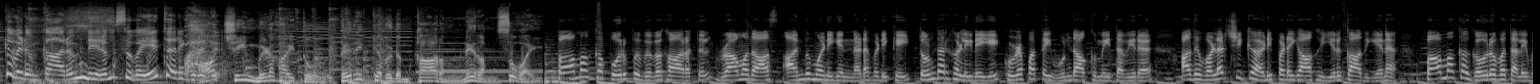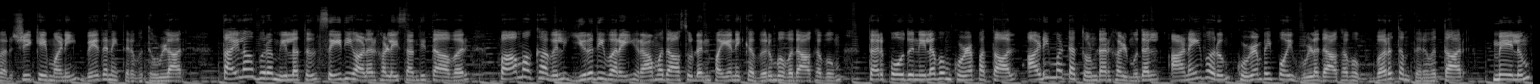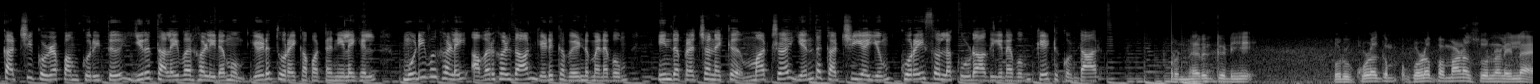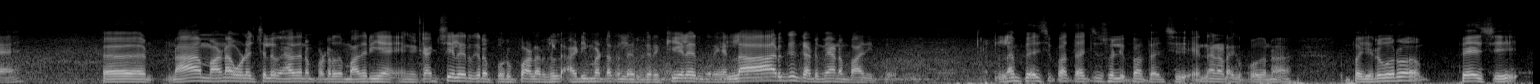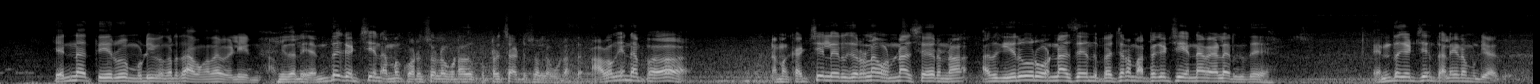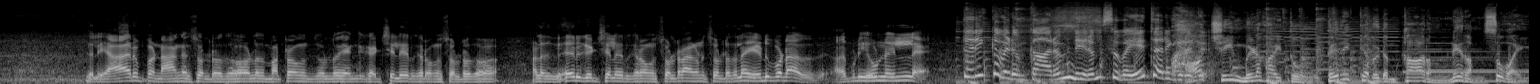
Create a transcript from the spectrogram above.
தெறிக்கவிடும் காரம் நிறம் சுவையை தருகிறது. ஆச்சி மிளகாய் தூள் தெறிக்க விடும் காரம் நிறம் சுவை. பாமக பொறுப்பு விவகாரத்தில் ராமதாஸ் அன்புமணியின் நடவடிக்கை தொண்டர்களிடையே குழப்பத்தை உண்டாக்குமே தவிர அது வளர்ச்சிக்கு அடிப்படையாக இருக்காது என பாமக கௌரவ தலைவர் ஜி கே மணி வேதனை தெரிவித்துள்ளார். தைலாபுரம் இல்லத்தில் செய்தியாளர்களை சந்தித்த அவர் பாமகவில் இறுதி வரை ராமதாசுடன் பயணிக்க விரும்புவதாகவும் தற்போது நிலவும் குழப்பத்தால் அடிமட்ட தொண்டர்கள் முதல் அனைவரும் குழம்பை போய் உள்ளதாகவும் வருத்தம் தெரிவித்தார். மேலும் கட்சி குழப்பம் குறித்து இரு தலைவர்களிடமும் எடுத்துரைக்கப்பட்ட நிலையில் முடிவுகளை அவர்கள்தான் எடுக்க வேண்டுமெனவும் இந்த பிரச்சினைக்கு மற்ற எந்த கட்சியையும் குறை சொல்லக்கூடாது எனவும் கேட்டுக்கொண்டார். ஒரு நெருக்கடி ஒரு குழக்கம் குழப்பமான சூழ்நிலையில் நான் மன உளைச்சல் வேதனைப்படுறது மாதிரியே எங்கள் கட்சியில் இருக்கிற பொறுப்பாளர்கள் அடிமட்டத்தில் இருக்கிற கீழே இருக்கிற எல்லாருக்கும் கடுமையான பாதிப்பு. எல்லாம் பேசி பார்த்தாச்சு சொல்லி பார்த்தாச்சு என்ன நடக்க போகுதுன்னா இப்போ இருவரும் பேசி என்ன தீர்வு முடிவுங்கிறத அவங்க தான் வெளியிடணும். இதில் எந்த கட்சியும் நம்ம குறை சொல்லக்கூடாது குற்றச்சாட்டு சொல்லக்கூடாது. அவங்க என்னப்போ நம்ம கட்சியில் இருக்கிறவங்களாம் ஒன்றா சேரணும் அதுக்கு இருவரும் ஒன்றா சேர்ந்து பேசினா மற்ற கட்சி என்ன வேலை இருக்குது? எந்த கட்சியும் தலையிட முடியாது. இதில் யார் இப்போ நாங்கள் சொல்கிறதோ அல்லது மற்றவங்க சொல்கிறதோ எங்கள் கட்சியில் இருக்கிறவங்க சொல்கிறதோ அல்லது வேறு கட்சியில் இருக்கிறவங்க சொல்கிறாங்கன்னு சொல்கிறதெல்லாம் எடுபடாதது. அப்படி ஒன்றும் இல்லை. தெறிக்கவிடும் காரம் நிறம் சுவையை தருகிறது. ஆச்சி மிளகாய் தூள் தெறிக்க விடும் காரம் நிறம் சுவை.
